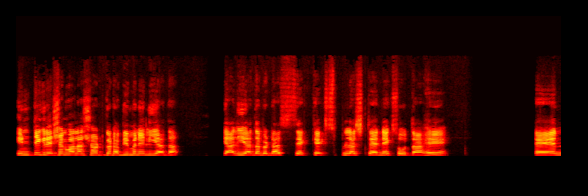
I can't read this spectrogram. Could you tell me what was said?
integration वाला शॉर्टकट अभी मैंने लिया था। क्या लिया था बेटा? Sec x plus tan x होता है tan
